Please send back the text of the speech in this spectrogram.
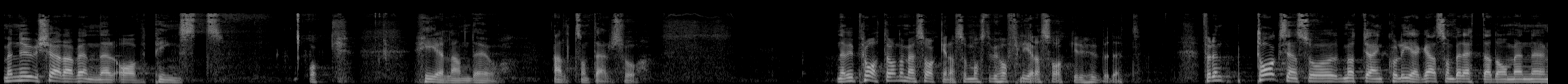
Men nu, kära vänner av pingst och helande och allt sånt där, så när vi pratar om de här sakerna så måste vi ha flera saker i huvudet. För en tag sedan så mötte jag en kollega som berättade om en eh,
